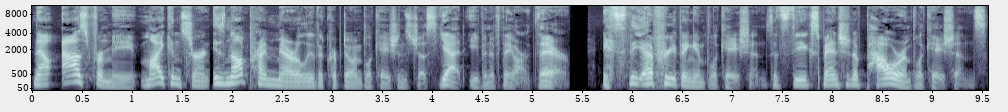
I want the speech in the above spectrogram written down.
Now, as for me, my concern is not primarily the crypto implications just yet, even if they are there. It's the everything implications. It's the expansion of power implications.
